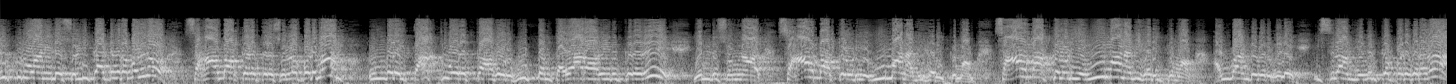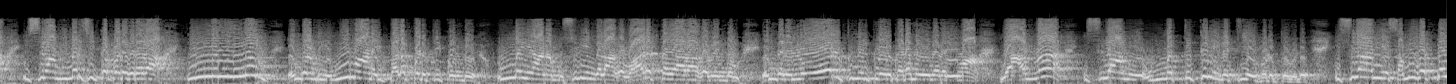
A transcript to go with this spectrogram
அல்குருவானிலே சொல்லி காட்டுகிற பொழுதோ சஹாபாக்களத்தில் சொல்லப்படுமாம் உங்களை தாக்குவதற்காக ஒரு கூட்டம் தயாராக இருக்கிறது என்று சொன்னால் சஹாபாக்களுடைய அவர்களுடைய ஈமான் அதிகரிக்குமாம். சஹாபாக்களுடைய ஈமான் அதிகரிக்குமாம். அன்பாண்டவர்களே இஸ்லாம் எதிர்க்கப்படுகிறதா? இஸ்லாம் விமர்சிக்கப்படுகிறதா? இன்னும் இன்னும் எங்களுடைய ஈமானை பலப்படுத்திக் கொண்டு உண்மையான முஸ்லிம்களாக வாழ தயாராக வேண்டும். எங்கள் எல்லோருக்கும் இருக்கிற ஒரு கடமை என்ன தெரியுமா? யாவா இஸ்லாமிய உம்மத்துக்கு நீ வெற்றியை கொடுத்து விடு இஸ்லாமிய சமூகத்தை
